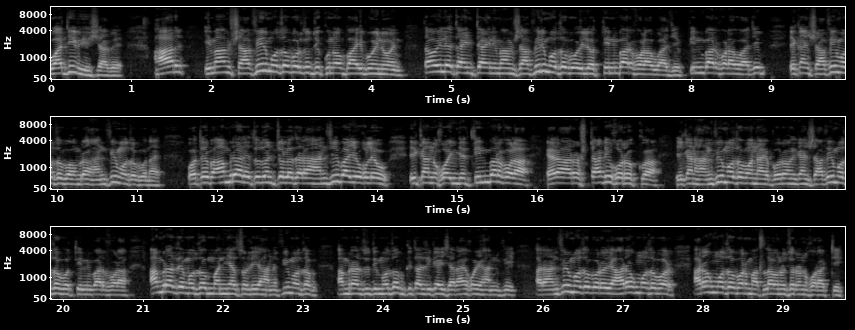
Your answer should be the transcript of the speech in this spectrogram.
ওয়াজিব হিসাবে। আর ইমাম শাফির মজবর যদি কোনো ভাই বোন হন, তাহলে তাইন টাইন ইমাম শাফির মজব হইল তিনবার পড়া ওয়াজিব, তিনবার পড়া ওয়াজিব। এখান শাফি মজব আমরা হানফি মজব নাই। অতএব আমরা এতজন চলে যারা হানফি বাই হলেও এখান কইন যে তিনবার পড়া, এরা আরও স্টাডি করক কোয়া। এখান হানফি মজব নাই, বরং এখান শাফি মজব তিনবার পড়া। আমরা যে মজব মানিয়া চলি, হানফি মজব আমরা যদি মজব কিতা জিকাই সারাই কই হানফি। আর হানফি মজবর ওই আরক মজবর আরক মজবর মাতলা অনুসরণ করা ঠিক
